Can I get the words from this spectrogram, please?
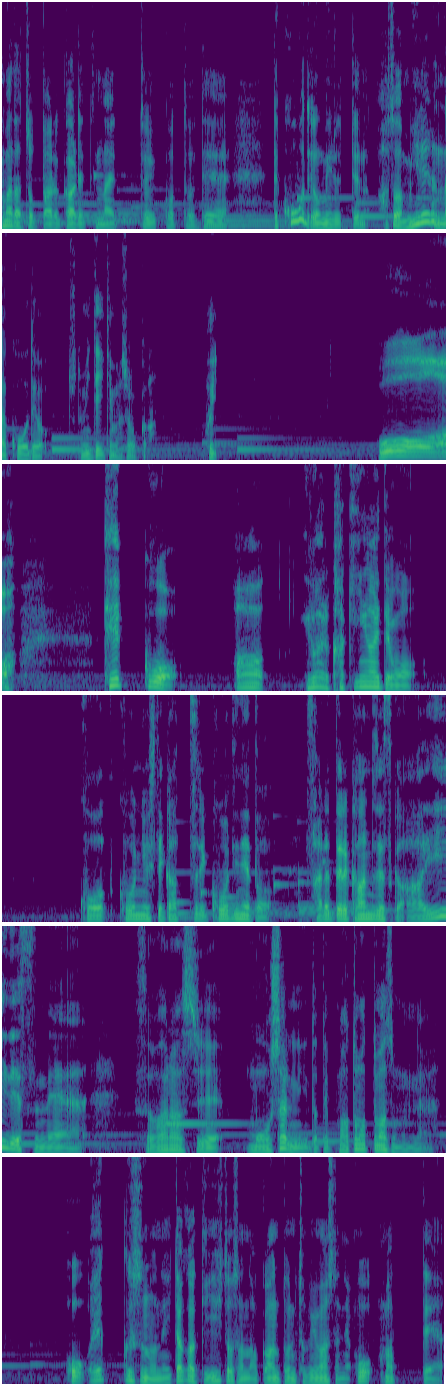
まだちょっと歩かれてないということで、で、コーデを見るっていうの、あ、そう見れるんだ、コーデを。ちょっと見ていきましょうか。はい。おー、結構、あ、いわゆる課金アイテムをこう購入してがっつりコーディネートされてる感じですか？あ、いいですね。素晴らしい。もうおしゃれに、だってまとまってますもんね。お、X のね、板垣いい人さんのアカウントに飛びましたね。お、待って。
